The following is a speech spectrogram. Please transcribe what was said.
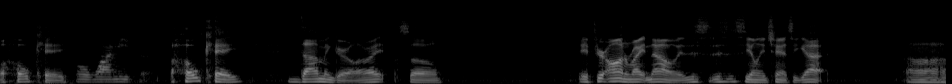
Oh, okay. for Juanita. Okay. Diamond Girl. All right. So, if you're on right now, this this is the only chance you got. Uh,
